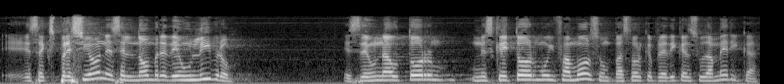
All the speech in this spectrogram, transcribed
esa expresión? Es el nombre de un libro. Es de un autor, un escritor muy famoso, un pastor que predica en Sudamérica.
